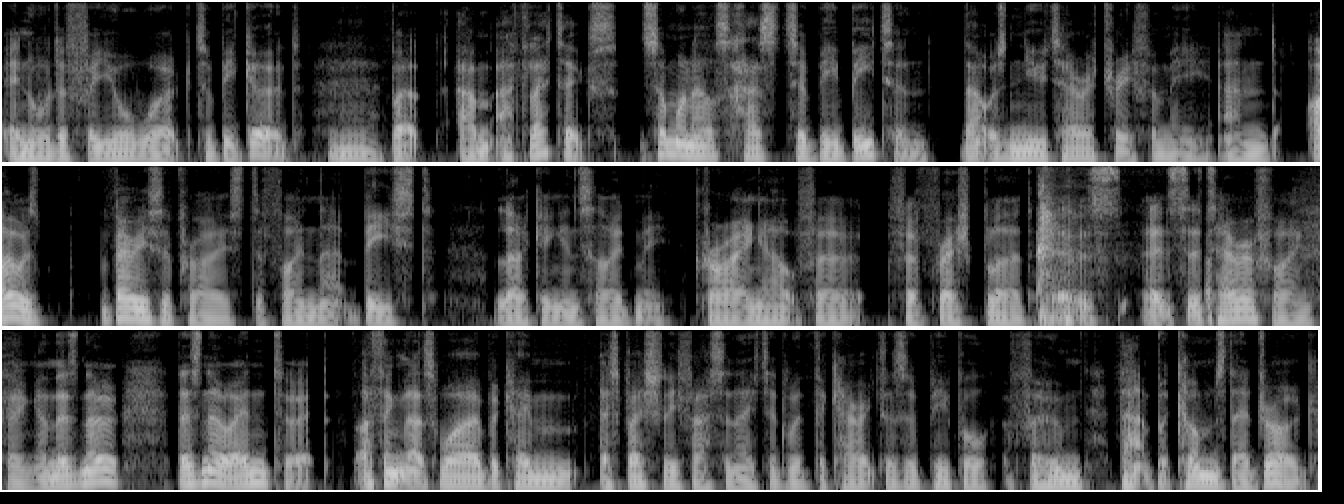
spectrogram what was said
in order for your work to be good. Mm. But um, athletics, someone else has to be beaten. That was new territory for me, and I was very surprised to find that beast lurking inside me, crying out for, for fresh blood. It was it's a terrifying thing, and there's no there's no end to it. I think that's why I became especially fascinated with the characters of people for whom that becomes their drug.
